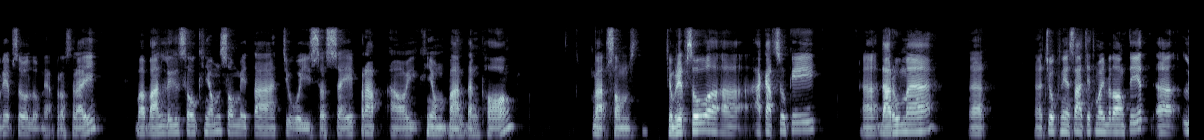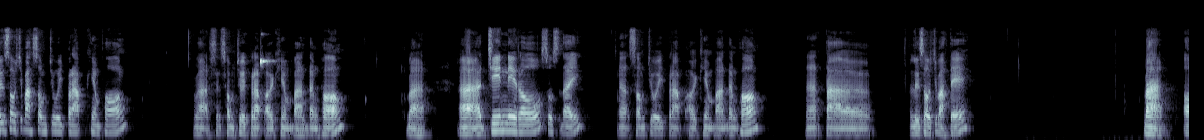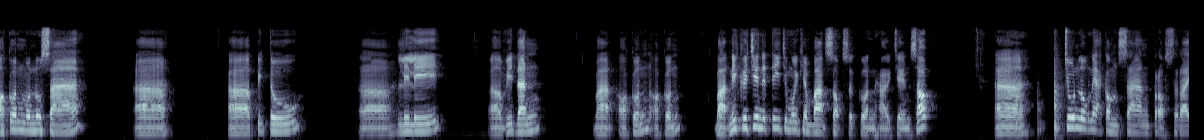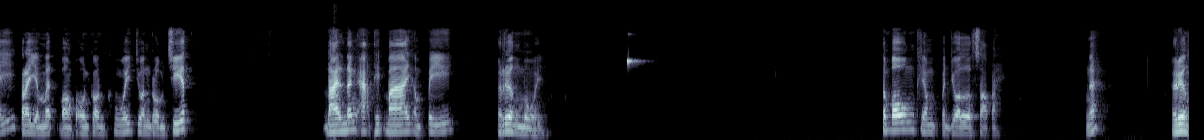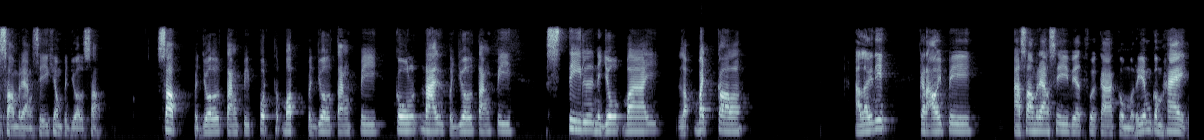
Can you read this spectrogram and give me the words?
ម្រាបសួរលោកអ្នកប្រុសស្រីបើបានឮសូរខ្ញុំសូមមេត្តាជួយសរសេរប្រាប់ឲ្យខ្ញុំបានដឹងផងបាទសូមជម្រាបសួរអាកាត់ស៊ូគីដារូម៉ាជួបគ្នាសាជាថ្មីម្ដងទៀតឮសូរច្បាស់សូមជួយប្រាប់ខ្ញុំផងបាទសូមជួយប្រាប់ឲ្យខ្ញុំបានដឹងផងបាទជីននីរ៉ូសួស្ដីសូមជួយប្រាប់ឲ្យខ្ញុំបានដឹងផង ណាតើឮសូរច្បាស់ទេបាទអរគុណមនុសាអឺអឺពីទូអឺលីលីអឺវីដាន់បាទអរគុណអរគុណបាទនេះគឺជានេតិជាមួយខ្ញុំបាទសុកសគុណហើយជេមសុកអឺជូនលោកអ្នកកំសាន្តប្រុសស្រី ប្រិយមិត្តបងប្អូនកូនក្មួយជនរួមជាតិ ដែលនឹងអធិប្បាយអំពីរឿងមួយដំបូងខ្ញុំបញ្យលសពហើយណារឿងសំរាំងស៊ីខ្ញុំបញ្យលសពសពបញ្យលតាំងពីពុទ្ធបុត្របញ្យលតាំងពីគោលដៅបញ្យលតាំងពីស្ទីលនយោបាយល្បិចកលឥឡូវនេះក្រោយពី អាសំរាំងស៊ីវាធ្វើការគម្រាមកំហែង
